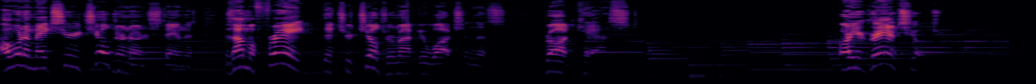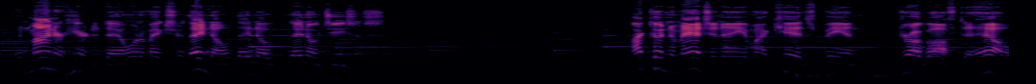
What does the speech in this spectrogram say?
I want to make sure your children understand this because I'm afraid that your children might be watching this broadcast or your grandchildren. And mine are here today. I want to make sure they know, they know, they know Jesus. I couldn't imagine any of my kids being drug off to hell.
